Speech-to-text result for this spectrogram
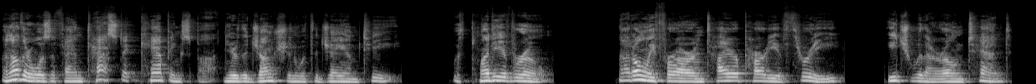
Another was a fantastic camping spot near the junction with the JMT, with plenty of room, not only for our entire party of three, each with our own tent,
